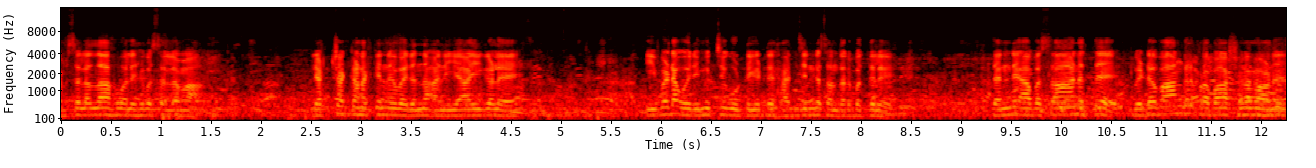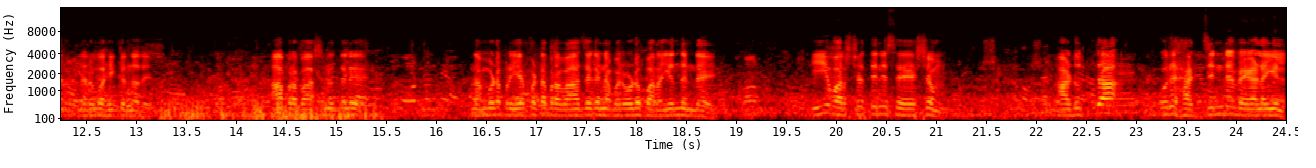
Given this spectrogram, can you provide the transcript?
നബ്സല്ലാഹു അലഹി വസല്ലമ ലക്ഷക്കണക്കിന് വരുന്ന അനുയായികളെ ഇവിടെ ഒരുമിച്ച് കൂട്ടിയിട്ട് ഹജ്ജിന്റെ സന്ദർഭത്തിൽ തന്റെ അവസാനത്തെ വിടവാങ്കൽ പ്രഭാഷണമാണ് നിർവഹിക്കുന്നത്. ആ പ്രഭാഷണത്തിൽ നമ്മുടെ പ്രിയപ്പെട്ട പ്രവാചകൻ അവരോട് പറയുന്നുണ്ട് ഈ വർഷത്തിന് ശേഷം അടുത്ത ഒരു ഹജ്ജിന്റെ വേളയിൽ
